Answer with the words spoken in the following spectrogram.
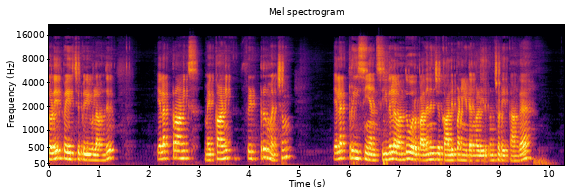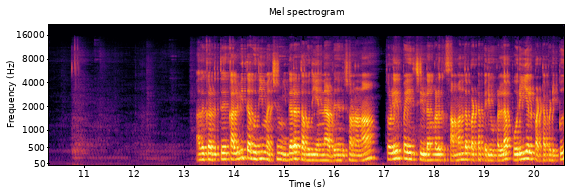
தொழிற்பயிற்சி பிரிவில் வந்து எலக்ட்ரானிக்ஸ் மெக்கானிக் ஃபிட்ரு மற்றும் எலக்ட்ரீசியன்ஸ் இதில் வந்து ஒரு பதினஞ்சு காலிப்பணி இடங்கள் இருக்குன்னு சொல்லியிருக்காங்க. அதுக்கடுத்து கல்வி தகுதி மற்றும் இதர தகுதி என்ன அப்படின்னு சொல்லி சொன்னோன்னா தொழிற்பயிற்சி இடங்களுக்கு சம்பந்தப்பட்ட பிரிவுகளில் பொறியியல் பட்டப்படிப்பு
